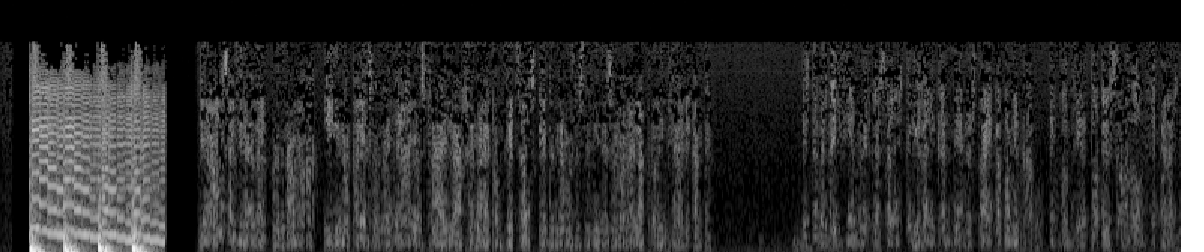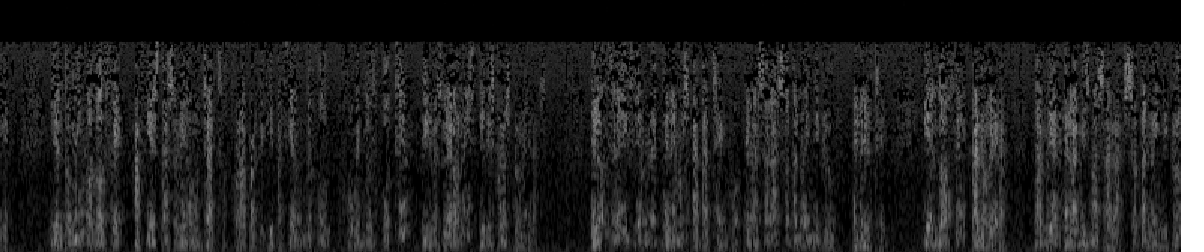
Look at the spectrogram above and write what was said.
Llegamos al final del programa y Natalia Saldaña nos trae la agenda de conciertos que tendremos este fin de semana en la provincia de Alicante. Este mes de diciembre, la Sala Exterior de Alicante nos trae a Pone Bravo, en concierto el sábado 11 a las 10. Y el domingo 12 a Fiesta Sonido Muchacho, con la participación de Juventud Putzen, Tigres Leones y Disco Palmeras. El 11 de diciembre tenemos a Tachenko, en la Sala Sótano Indie Club, en Elche. Y el 12 a Noguera, también en la misma sala, Sótano Indie Club,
